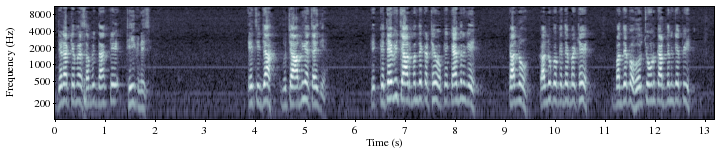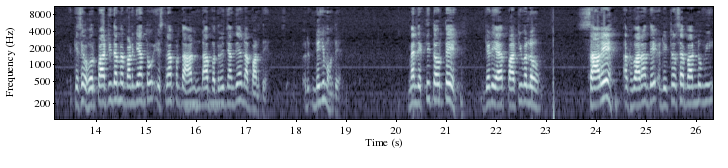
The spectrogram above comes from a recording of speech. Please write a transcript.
ਜਿਹੜਾ ਕਿ ਮੈਂ ਸਮਝਦਾ ਕਿ ਠੀਕ ਨਹੀਂ ਸੀ। ਇਹ ਚੀਜ਼ਾਂ ਵਿਚਾਰਨੀਆਂ ਚਾਹੀਦੀਆਂ। ਕਿ ਕਿਤੇ ਵੀ ਚਾਰ ਬੰਦੇ ਇਕੱਠੇ ਹੋ ਕੇ ਕਹਿ ਦੇਣਗੇ ਕੱਲ ਨੂੰ ਕੱਲ ਨੂੰ ਕੋ ਕਿਤੇ ਬੈਠੇ, ਬੰਦੇ ਕੋ ਹੋਰ ਚੋਣ ਕਰ ਦੇਣਗੇ ਵੀ ਕਿਸੇ ਹੋਰ ਪਾਰਟੀ ਦਾ ਮੈਂ ਬਣ ਗਿਆ ਤਾਂ ਇਸ ਤਰ੍ਹਾਂ ਪ੍ਰਧਾਨ ਨਾ ਬਦਲੇ ਜਾਂਦੇ ਆ, ਨਾ ਬਣਦੇ। ਨਿਯਮ ਹੁੰਦੇ ਮੈਂ ਲਿਖਤੀ ਤੌਰ ਤੇ ਜਿਹੜੇ ਆ ਪਾਰਟੀ ਵੱਲੋਂ ਸਾਰੇ ਅਖਬਾਰਾਂ ਦੇ ਐਡੀਟਰ ਸਾਹਿਬਾਨ ਨੂੰ ਵੀ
